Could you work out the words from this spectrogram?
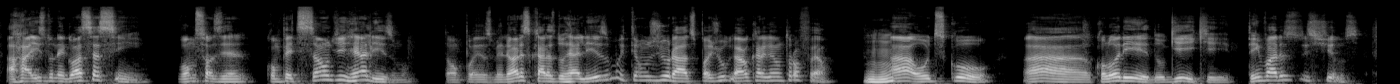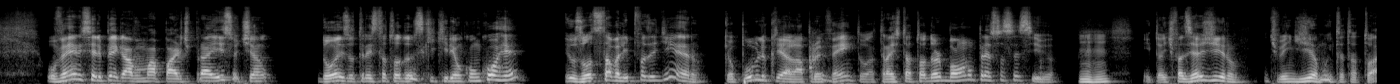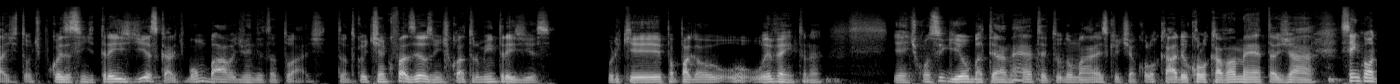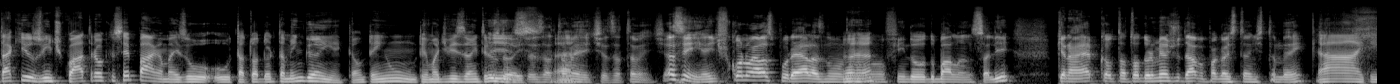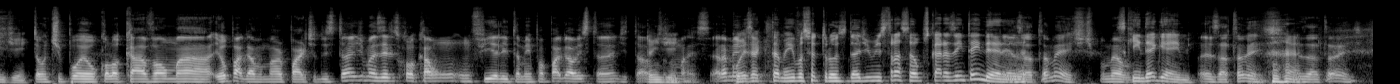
a raiz do negócio é assim: vamos fazer competição de realismo. Então, põe os melhores caras do realismo e tem uns jurados pra julgar, o cara ganha um troféu. Uhum. Ah, old school. Ah, colorido, geek. Tem vários estilos. O Vênice, ele pegava uma parte pra isso. Eu tinha dois ou três tatuadores que queriam concorrer. E os outros estavam ali pra fazer dinheiro. Porque o público ia lá pro evento atrás de tatuador bom num preço acessível. Uhum. Então a gente fazia giro. A gente vendia muita tatuagem. Então, tipo, coisa assim de três dias, cara, a gente bombava de vender tatuagem. Tanto que eu tinha que fazer os 24 mil em três dias. Porque pra pagar o- o evento, né? E a gente conseguiu bater a meta e tudo mais que eu tinha colocado. Eu colocava a meta já. Sem contar que os 24 é o que você paga, mas o, o tatuador também ganha. Então tem, um, tem uma divisão entre os Isso, dois. É. exatamente, exatamente. Assim, a gente ficou no elas por elas no, no- Aham. no fim do, do balanço ali. Porque na época o tatuador me ajudava a pagar o stand também. Ah, entendi. Então, tipo, eu colocava uma. Eu pagava a maior parte do stand, mas eles colocavam um, um FII ali também pra pagar o stand e tal. Entendi. Tudo mais. Era meio. Coisa que também você trouxe da administração pros caras entenderem, né? Exatamente. Tipo, meu. Skin the game. Exatamente, exatamente.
